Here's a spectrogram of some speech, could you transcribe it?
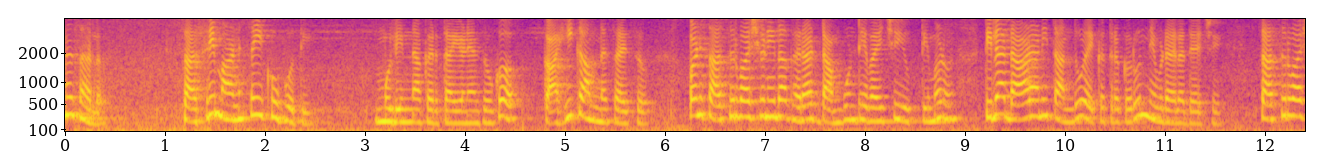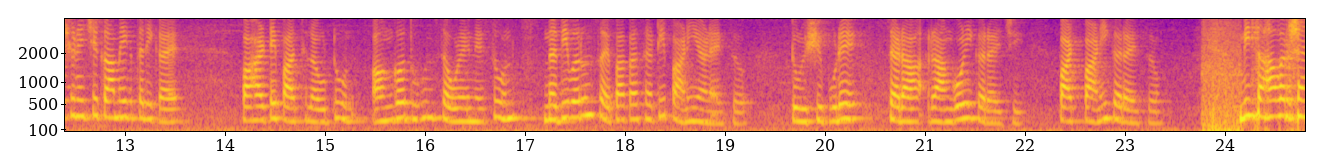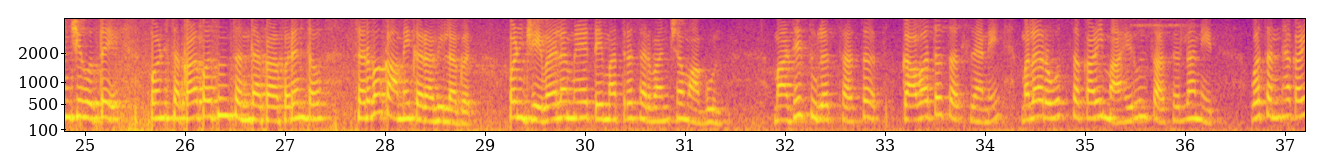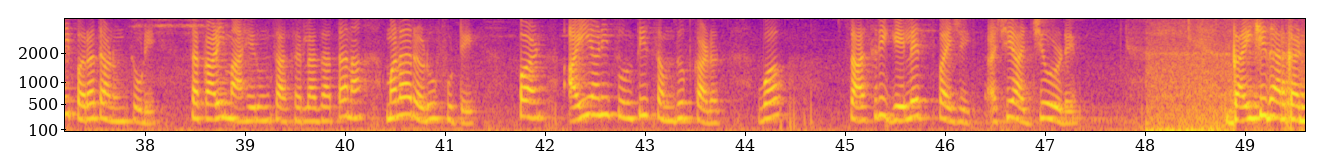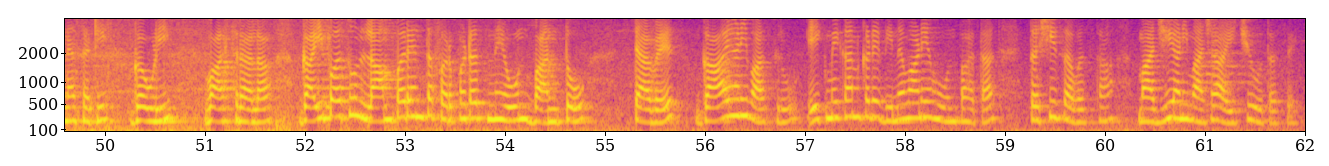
लग्न झालं. सासरी माणसंही खूप होती. मुलींना करता येण्याजोगं काही काम नसायचं पण सासूरवाशिणीला घरात डांबून ठेवायची युक्ती म्हणून तिला डाळ आणि तांदूळ एकत्र करून निवडायला द्यायचे. सासूरवाशिणीची कामे तरी काय? पहाटे पाचला उठून अंग धुवून सवळे नेसून नदीवरून स्वयंपाकासाठी पाणी आणायचं. तुळशीपुढे सडा रांगोळी करायची पाट पाणी करायचं. मी सहा वर्षांची होते पण सकाळपासून संध्याकाळपर्यंत सर्व कामे करावी लागत. पण जेवायला मिळे ते मात्र सर्वांच्या मागून. माझे चुलत सासर गावातच असल्याने मला रोज सकाळी माहेरून सासरला नेत व संध्याकाळी परत आणून सोडे. सकाळी माहेरून सासरला जाताना मला रडू फुटे. पण आई आणि चुलती समजूत काढत व सासरी गेलेच पाहिजे अशी आजी ओरडे. गाईची धार काढण्यासाठी गवळी वासराला गाईपासून लांबपर्यंत फरफटत नेऊन बांधतो. त्यावेळेस गाय आणि वासरू एकमेकांकडे दिनवाणे होऊन पाहतात. तशीच अवस्था माझी आणि माझ्या आईची होत असे.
